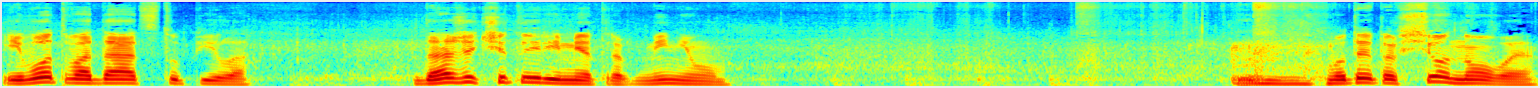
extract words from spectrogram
И вот вода отступила. Даже 4 метра минимум. Вот это все новое.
